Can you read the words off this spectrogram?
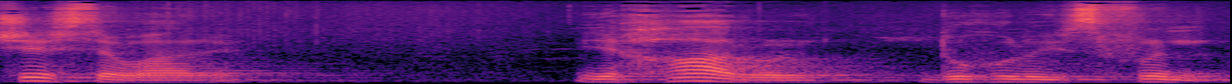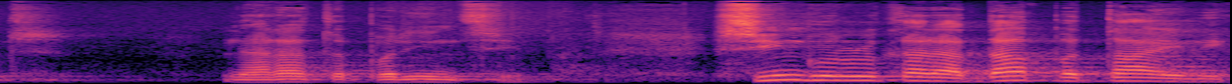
ce este oare? E harul Duhului Sfânt, ne arată părinții. Singurul care adapă tainic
